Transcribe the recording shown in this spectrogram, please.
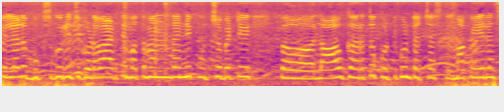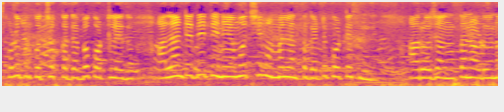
పిల్లలు బుక్స్ గురించి గొడవ ఆడితే మొత్తం అందరినీ కూర్చోబెట్టి లావు కర్రతో కొట్టుకుంటూ వచ్చేస్తుంది. మా పేరెంట్స్ కూడా ఇప్పుడు కొంచెం ఒక్క దెబ్బ కొట్టలేదు. అలాంటిది తినేమొచ్చి మమ్మల్ని అంత గట్టి కొట్టేసింది. ఆ రోజు అంతా నడున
